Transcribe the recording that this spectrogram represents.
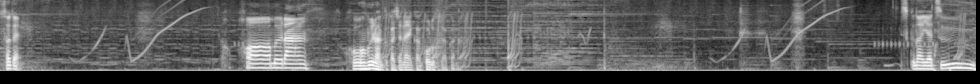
さて。ホームラン。ホームランとかじゃないかゴルフだから。少ないやつ。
